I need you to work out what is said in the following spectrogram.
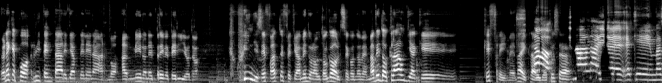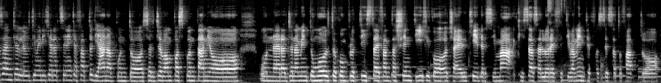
non è che può ritentare di avvelenarlo, almeno nel breve periodo, Quindi si è fatto effettivamente un autogol, secondo me. Ma vedo Claudia che che freme? Vai Claudia, no, cosa... No, no, è, è, che in base anche alle ultime dichiarazioni che ha fatto Diana, appunto, sorgeva un po' spontaneo un ragionamento molto complottista e fantascientifico, cioè chiedersi, ma chissà se allora effettivamente fosse stato fatto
